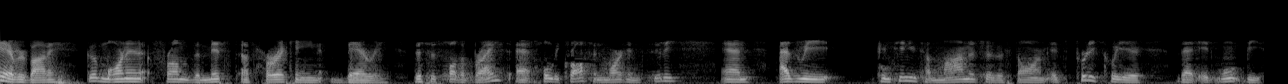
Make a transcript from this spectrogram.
Hey everybody, good morning from the midst of Hurricane Barry. This is Father Bryce at Holy Cross in Morgan City, and as we continue to monitor the storm, it's pretty clear that it won't be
